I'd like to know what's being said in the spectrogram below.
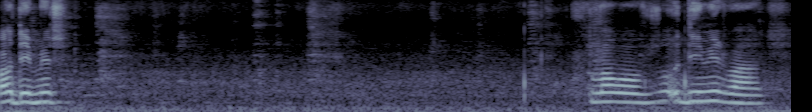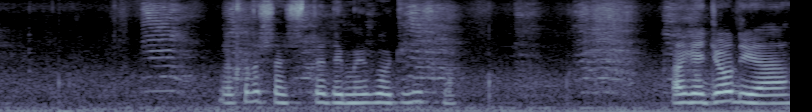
O demir. Lav havuzu demir var. Arkadaşlar işte demir gördünüz mü? Ha gece oluyor ya.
